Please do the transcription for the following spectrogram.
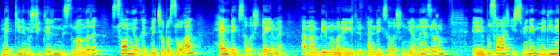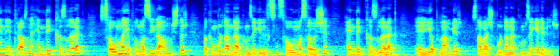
Mekkeli müşriklerin Müslümanları son yok etme çabası olan Hendek Savaşı değil mi? Hemen bir numaraya getirip Hendek Savaşı'nın yanına yazıyorum. E, bu savaş ismini Medine'nin etrafına hendek kazılarak savunma yapılmasıyla almıştır. Bakın buradan da aklınıza gelirsin. Savunma savaşı hendek kazılarak e, yapılan bir savaş. Buradan aklımıza gelebilir.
